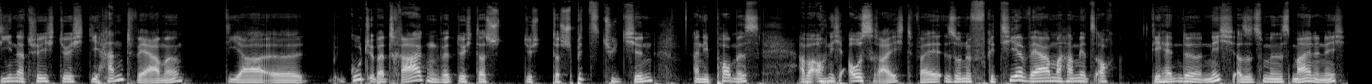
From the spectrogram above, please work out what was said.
die natürlich durch die Handwärme, die ja äh, gut übertragen wird durch das durch das Spitztütchen an die Pommes, aber auch nicht ausreicht, weil so eine Frittierwärme haben jetzt auch die Hände nicht, also zumindest meine nicht.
